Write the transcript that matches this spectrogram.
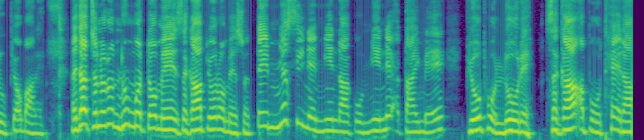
လို့ပြောပါတယ်။ဒါကြောင့်ကျွန်တော်တို့နှုတ်မတော်မယ်စကားပြောတော့မယ်ဆိုတင်မျက်စိနဲ့မြင်တာကိုမြင်တဲ့အတိုင်းပဲပြောဖို့လိုတယ်။စကားအပေါ်ထဲတာ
